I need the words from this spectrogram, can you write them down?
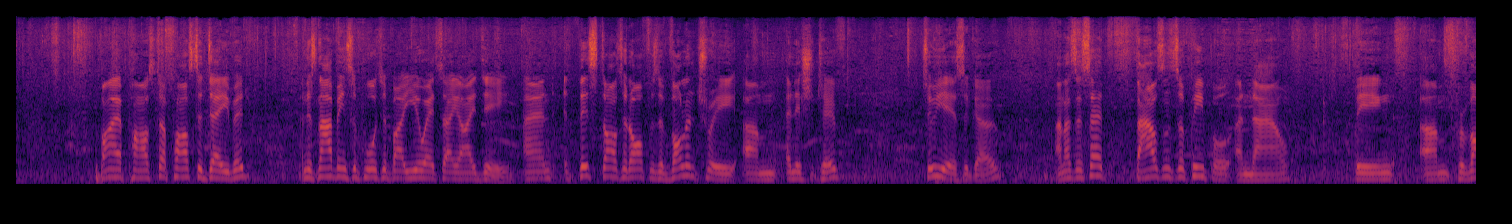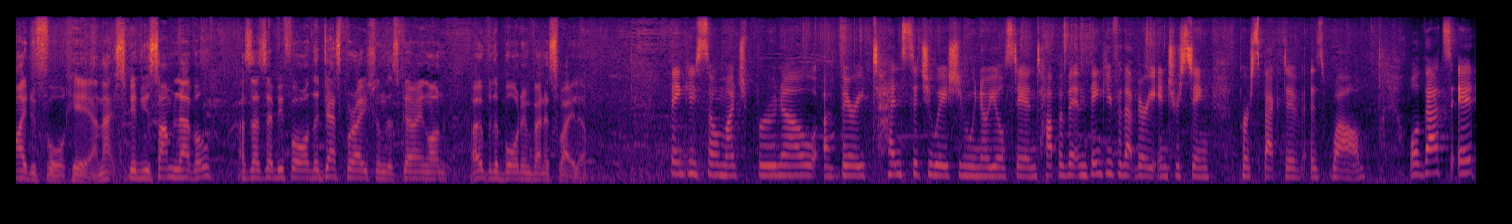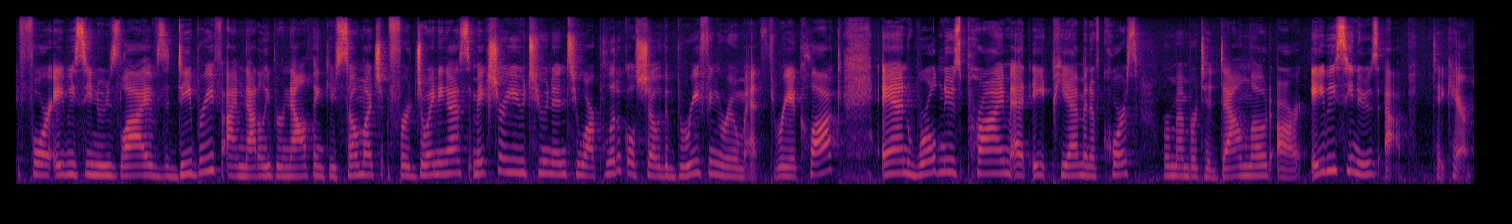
by a pastor, Pastor David, and is now being supported by USAID. And this started off as a voluntary um, initiative two years ago. And as I said, thousands of people are now being um, provided for here. And that's to give you some level, as I said before, the desperation that's going on over the border in Venezuela. Thank you so much, Bruno. A very tense situation. We know you'll stay on top of it. And thank you for that very interesting perspective as well. Well, that's it for ABC News Live's debrief. I'm Natalie Brunell. Thank you so much for joining us. Make sure you tune in to our political show, The Briefing Room, at 3 o'clock and World News Prime at 8 p.m. And of course, remember to download our ABC News app. Take care.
